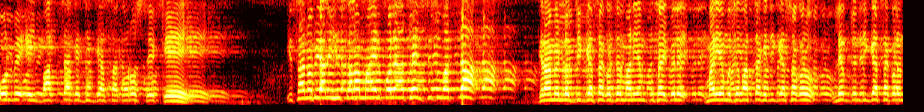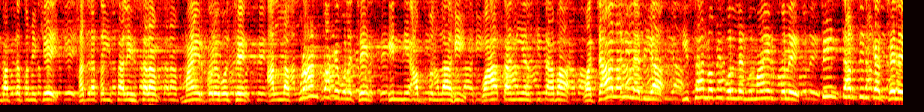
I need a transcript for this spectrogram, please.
বলবে এই বাচ্চাকে জিজ্ঞাসা করো সে কে? ঈসা নবী আলাইহিস সালাম মায়ের কোলে আছেন শিশু বাচ্চা। গ্রামের লোক জিজ্ঞাসা করছেন মারিয়াম, কোথায় পেলে? মারিয়াম বলছে, বাচ্চাকে জিজ্ঞাসা করো। লোকজন জিজ্ঞাসা করলেন, বাচ্চা, তুমি কে? হযরত ঈসা আলাইহিস সালাম মায়ের কোলে বলছেন, আল্লাহ কুরআন পাকে বলেছেন, ইন্নী আব্দুল্লাহি ওয়া আতানিয়াল কিতাবা ওয়া জালানি নাবিয়া। ঈসা নবী বললেন, মায়ের কোলে তিন চার দিনকার ছেলে।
